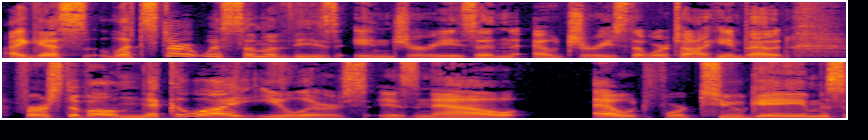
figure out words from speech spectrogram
I guess let's start with some of these injuries and outjuries that we're talking about. First of all, Nikolai Ehlers is now out for two games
